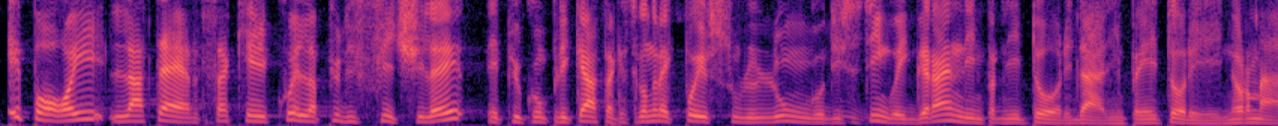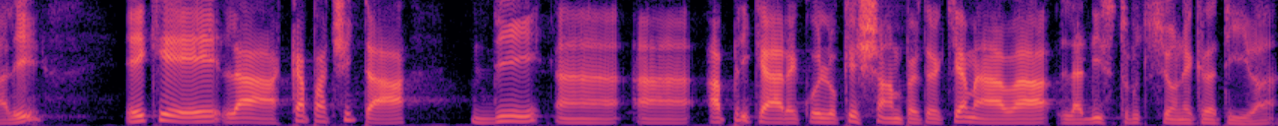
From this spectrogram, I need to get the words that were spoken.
E poi la terza, che è quella più difficile e più complicata, che secondo me poi sul lungo distingue i grandi imprenditori dagli imprenditori normali, e che è la capacità di uh, uh, applicare quello che Schumpeter chiamava la distruzione creativa.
